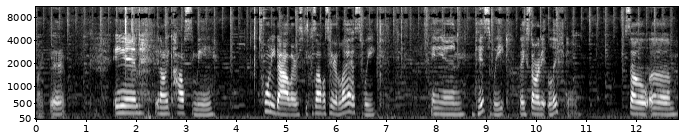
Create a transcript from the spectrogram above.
like that. And it only cost me $20 because I was here last week. And this week they started lifting. So um,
